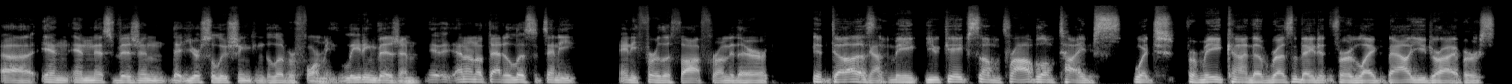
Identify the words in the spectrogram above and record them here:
uh, in, in this vision that your solution can deliver for me. Leading vision. I don't know if that elicits any, any further thought from you there. It does. I mean, you gave some problem types, which for me kind of resonated for like value drivers,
